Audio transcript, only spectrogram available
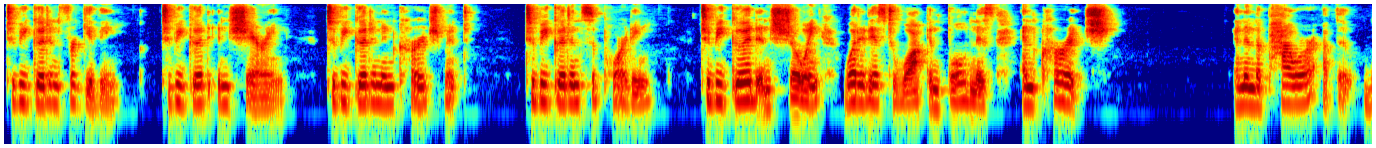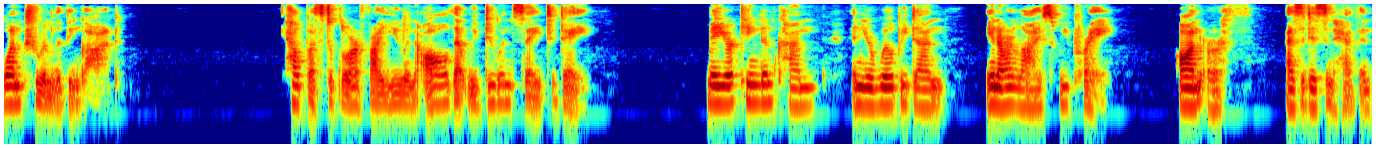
to be good in forgiving, to be good in sharing, to be good in encouragement, to be good in supporting, to be good in showing what it is to walk in boldness and courage and in the power of the one true and living God. Help us to glorify you in all that we do and say today. May your kingdom come and your will be done in our lives, we pray, on earth as it is in heaven.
